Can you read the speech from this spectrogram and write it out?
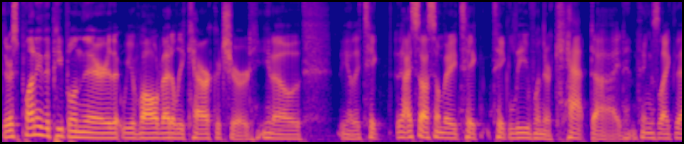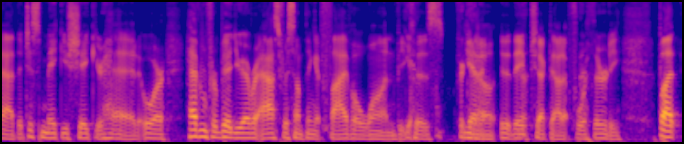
there's plenty of the people in there that we have all readily caricatured. You know, you know, they take. I saw somebody take take leave when their cat died and things like that that just make you shake your head. Or heaven forbid you ever ask for something at 5:01 because forget you know, it. they've checked out at 4:30. But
